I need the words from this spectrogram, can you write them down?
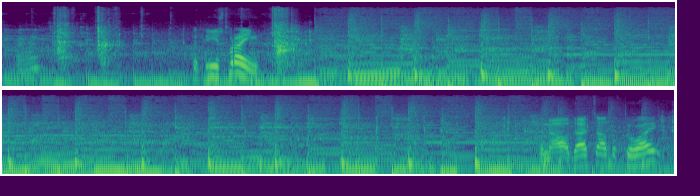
and continue spraying. And now that's out of the way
